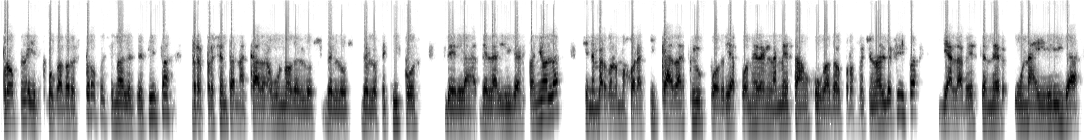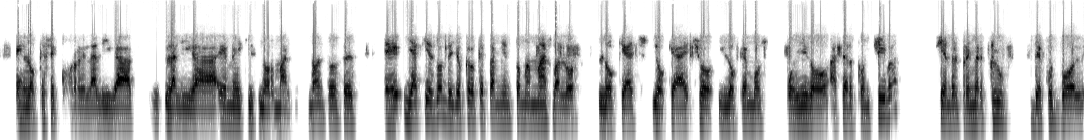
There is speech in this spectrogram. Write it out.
pro players, jugadores profesionales de FIFA representan a cada uno de los de los de los equipos de la de la liga española sin embargo, a lo mejor aquí cada club podría poner en la mesa a un jugador profesional de FIFA y a la vez tener una liga en lo que se corre la liga, la liga MX normal, ¿no? Entonces, eh, y aquí es donde yo creo que también toma más valor lo que ha hecho, lo que ha hecho y lo que hemos podido hacer con Chivas, siendo el primer club de fútbol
